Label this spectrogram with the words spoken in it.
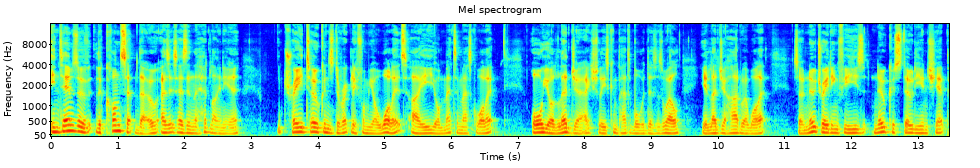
In terms of the concept, though, as it says in the headline here, trade tokens directly from your wallet, i.e., your MetaMask wallet, or your ledger actually is compatible with this as well, your ledger hardware wallet. So no trading fees, no custodianship,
